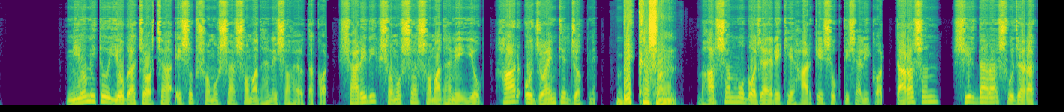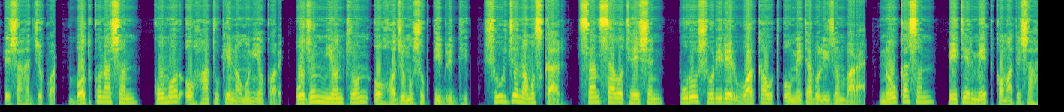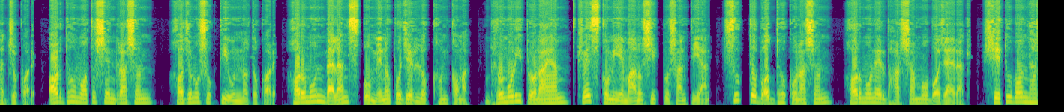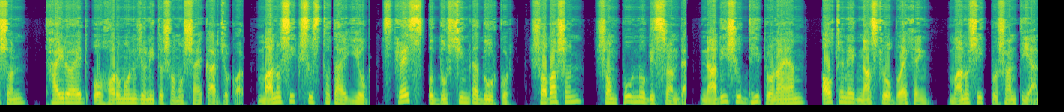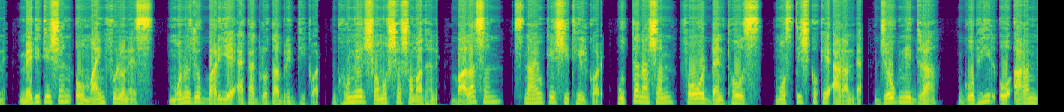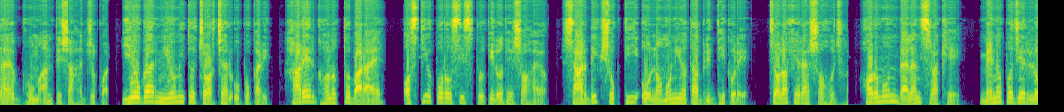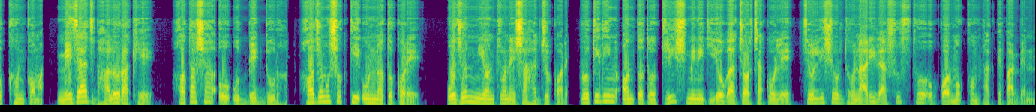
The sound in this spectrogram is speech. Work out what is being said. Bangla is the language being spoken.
নিয়মিত ইয়োগা চর্চা এসব সমস্যার সমাধানে সহায়তা করে। শারীরিক সমস্যা সমাধানে ইয়োগ, হাড় ও জয়েন্টের যত্নে। বৃক্ষাসন, ভারসাম্য বজায় রেখে হাড়কে শক্তিশালী কর। তারাসন শিরদাঁড়া সোজা রাখতে সাহায্য কর। বদকোনাসন কোমর ও হাঁটুকে নমনীয় করে। ওজন নিয়ন্ত্রণ ও হজমশক্তি বৃদ্ধি। সূর্য নমস্কার সান স্যালোথেশন পুরো শরীরের ওয়ার্কআউট ও মেটাবলিজম বাড়ায়। নৌকাসন, পেটের মেদ কমাতে সাহায্য করে। অর্ধ মতসেন্দ্রাসন, হজমশক্তি উন্নত করে। হরমোন ব্যালান্স ও মেনোপোজের লক্ষণ কমাত ভ্রমরী প্রাণায়াম, স্ট্রেস কমিয়ে মানসিক প্রশান্তি আন। সুপ্তবদ্ধ কোনাসন হরমোনের ভারসাম্য বজায় রাখে। সেতুবন্ধাসন থাইরয়েড ও হরমোনজনিত সমস্যায় কার্যকর। মানসিক সুস্থতায় ইয়োগ স্ট্রেস ও দুশ্চিন্তা দূর কর। সবাসন, সম্পূর্ণ বিশ্রাম দেয়। নাদী শুদ্ধি প্রাণায়াম অল্টারনেট নাস্ট্রো ব্রেথিং মানসিক প্রশান্তি আনে। মেডিটেশন ও মাইন্ডফুলনেস মনোযোগ বাড়িয়ে একাগ্রতা বৃদ্ধি করে। ঘুমের সমস্যা সমাধানে। বালাসন, স্নায়ুকে শিথিল করে। উত্তানাসন ফরওয়ার্ড ব্যান্থোস মস্তিষ্ককে আরাম দেয়। যোগ নিদ্রা গভীর ও আরামদায়ক ঘুম আনতে সাহায্য করে। ইয়োগার নিয়মিত চর্চার উপকারী। হাড়ের ঘনত্ব বাড়ায়, অস্টিওপোরোসিস প্রতিরোধে সহায়ক। সার্বিক শক্তি ও নমনীয়তা বৃদ্ধি করে চলাফেরা সহজ হয়। হরমোন ব্যালেন্স রাখে, মেনোপজের লক্ষণ কমা মেজাজ ভালো রাখে, হতাশা ও উদ্বেগ দূর হয়। হজমশক্তি উন্নত করে, ওজন নিয়ন্ত্রণে সাহায্য করে। প্রতিদিন অন্তত ৩০ মিনিট ইয়োগা চর্চা করলে চল্লিশোর্ধ্ব নারীরা সুস্থ ও কর্মক্ষম থাকতে পারবেন।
